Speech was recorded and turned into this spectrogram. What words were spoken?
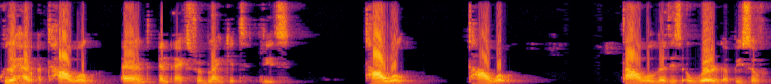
Could I have a towel and an extra blanket, please? Towel, towel, towel. That is a word, a piece of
